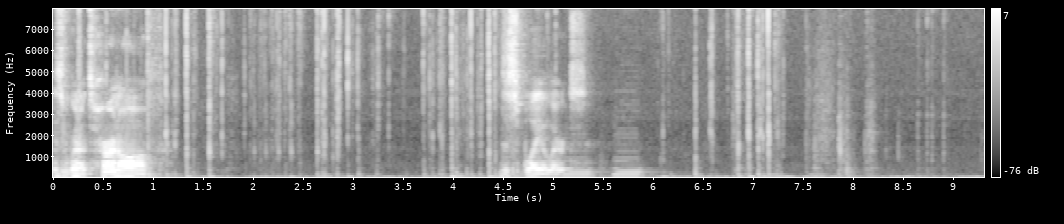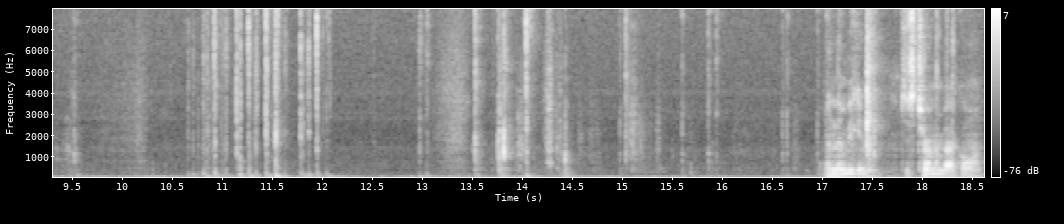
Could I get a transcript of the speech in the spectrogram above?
is we're going to turn off display alerts. And then we can just turn them back on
